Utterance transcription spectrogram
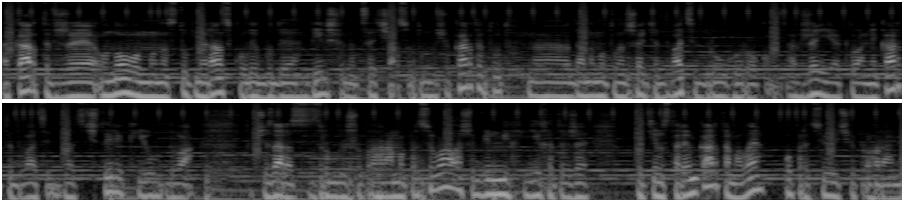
А карти вже у новому наступний раз, коли буде більше на це часу. Тому що карти тут на даному планшеті 22-го року, а вже є актуальні карти 2024 Q2. Так що зараз зроблю, щоб програма працювала, щоб він міг їхати вже по тим старим картам, але по працюючій програмі.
